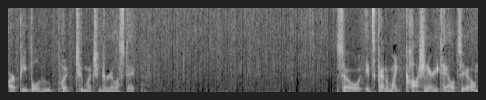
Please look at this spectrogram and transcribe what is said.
are people who put too much into real estate. So it's kind of like cautionary tale to you.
